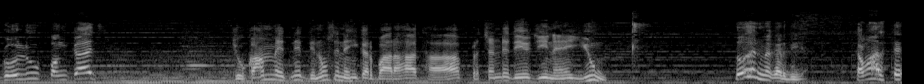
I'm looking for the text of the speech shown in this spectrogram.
गोलू पंकज? जो काम मैं इतने दिनों से नहीं कर पा रहा था प्रचंड देव जी ने यूँ दो दिन में कर दिया। कमाल है।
